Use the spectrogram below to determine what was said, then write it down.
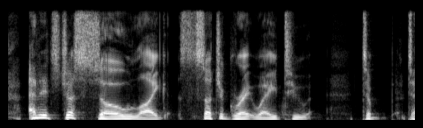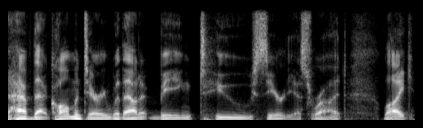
and it's just so like such a great way to to to have that commentary without it being too serious right? Like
